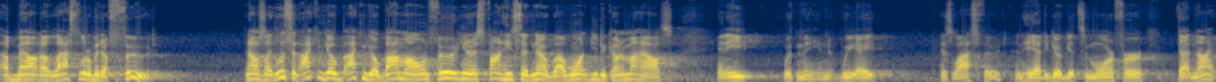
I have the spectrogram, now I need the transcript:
amount, a last little bit of food. And I was like, listen, I can go, I can go buy my own food, you know, it's fine. He said, no, but I want you to come to my house and eat with me. And we ate his last food. And he had to go get some more for that night.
